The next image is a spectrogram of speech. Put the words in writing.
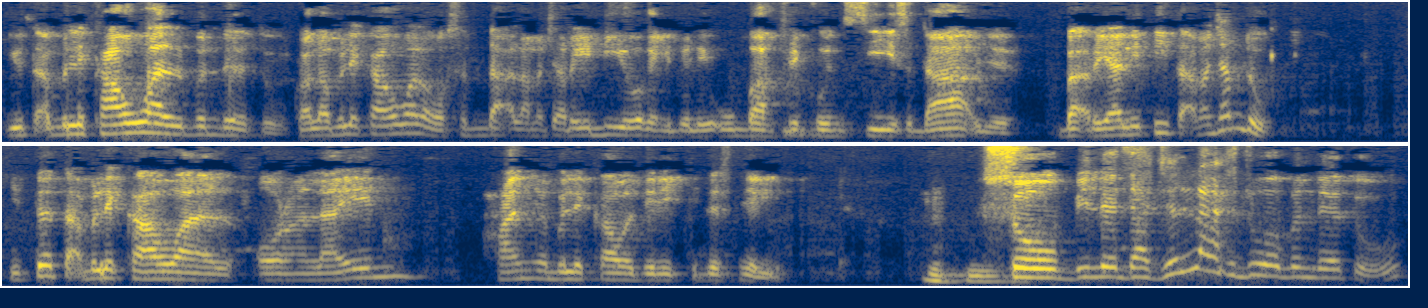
You tak boleh kawal benda tu. Kalau boleh kawal, oh sedap lah macam radio kan. You boleh ubah frekuensi, sedap je. But reality tak macam tu. Kita tak boleh kawal orang lain, hanya boleh kawal diri kita sendiri. So, bila dah jelas dua benda tu,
